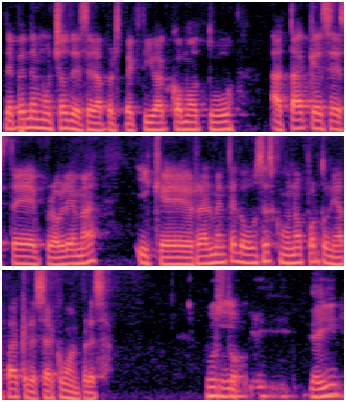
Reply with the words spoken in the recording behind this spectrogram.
Depende mucho desde la perspectiva cómo tú ataques este problema y que realmente lo uses como una oportunidad para crecer como empresa. Justo. Y, de ahí,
